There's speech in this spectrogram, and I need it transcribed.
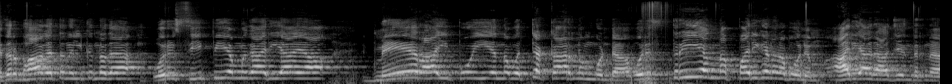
എതിർഭാഗത്ത് നിൽക്കുന്നത് ഒരു സി പി എമ്മുകാരിയായ മേയറായിപ്പോയി എന്ന ഒറ്റ കാരണം കൊണ്ട് ഒരു സ്ത്രീ എന്ന പരിഗണന പോലും ആര്യ രാജേന്ദ്രന്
